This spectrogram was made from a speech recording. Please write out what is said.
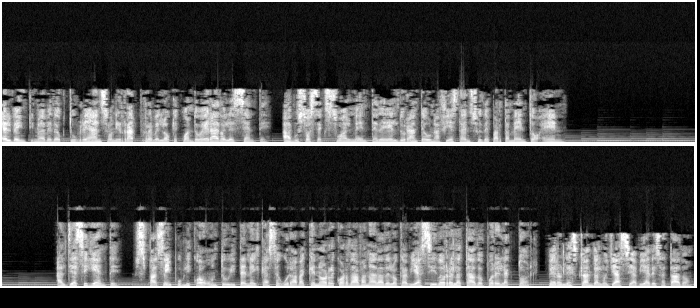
El 29 de octubre Anthony Rapp reveló que cuando era adolescente, abusó sexualmente de él durante una fiesta en su departamento en. Al día siguiente, Spacey publicó un tuit en el que aseguraba que no recordaba nada de lo que había sido relatado por el actor, pero el escándalo ya se había desatado,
